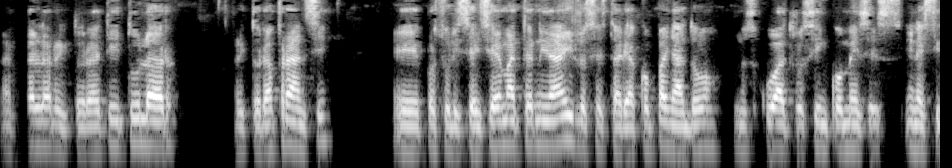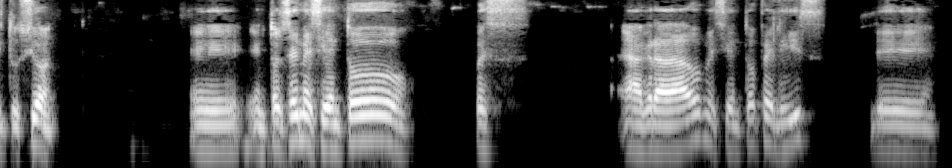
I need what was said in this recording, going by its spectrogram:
la rectora titular, rectora Franci, eh, por su licencia de maternidad y los estaría acompañando unos cuatro o cinco meses en la institución. Eh, entonces me siento pues agradado, me siento feliz de,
